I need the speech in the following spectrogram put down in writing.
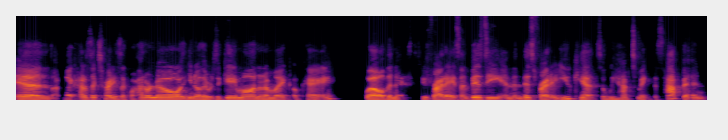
And I'm like, how does next Friday? He's like, well, I don't know. You know, there was a game on, and I'm like, okay. Well, the next two Fridays I'm busy, and then this Friday you can't. So we have to make this happen.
